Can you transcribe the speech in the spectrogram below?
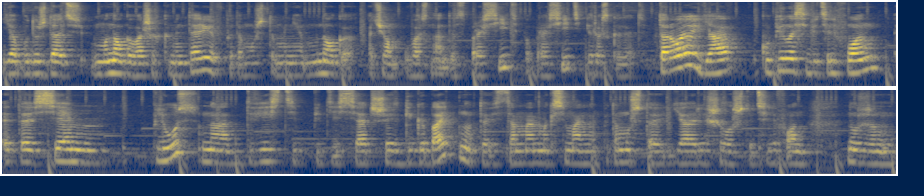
я буду ждать много ваших комментариев, потому что мне много о чем у вас надо спросить, попросить и рассказать. Второе, я купила себе телефон. Это 7 плюс на 256 гигабайт, ну, то есть самое максимальное, потому что я решила, что телефон нужен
